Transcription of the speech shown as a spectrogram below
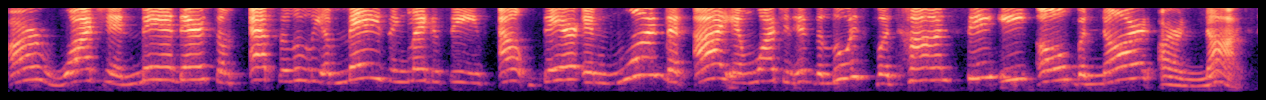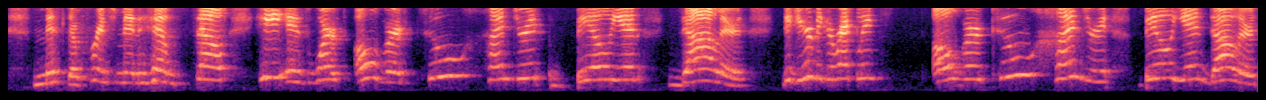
are watching. Man, there's some absolutely amazing legacies out there. And one that I am watching is the Louis Vuitton CEO, Bernard Arnault, Mr. Frenchman himself. He is worth over $200 billion. Did you hear me correctly? over 200 billion dollars.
